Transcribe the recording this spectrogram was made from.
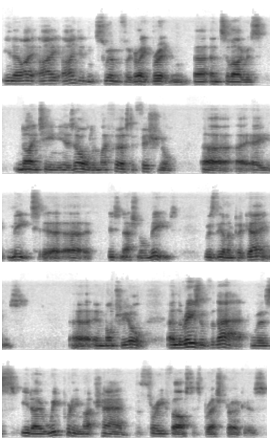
you know, I, I, I, didn't swim for Great Britain uh, until I was 19 years old. And my first official uh, a, meet, uh, uh, international meet, was the Olympic Games in Montreal. And the reason for that was, you know, we pretty much had the three fastest breaststrokers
